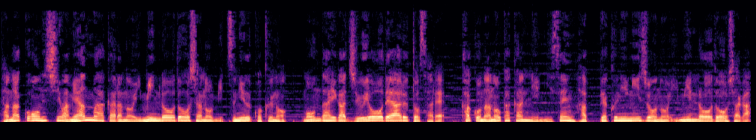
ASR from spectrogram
タナコーン氏はミャンマーからの移民労働者の密入国の問題が重要であるとされ、過去7日間に2800人以上の移民労働者が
